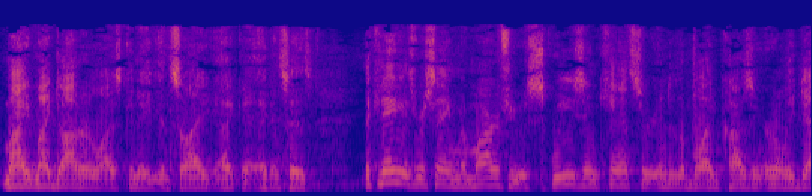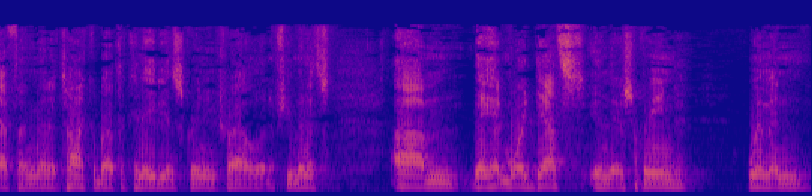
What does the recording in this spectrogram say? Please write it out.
My, my daughter-in-law is Canadian, so I, I, can, I can say this. The Canadians were saying mammography was squeezing cancer into the blood, causing early death. I'm going to talk about the Canadian screening trial in a few minutes. Um, they had more deaths in their screened women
